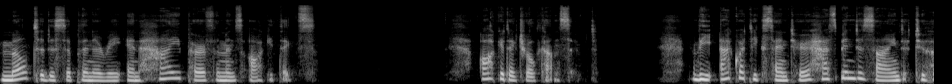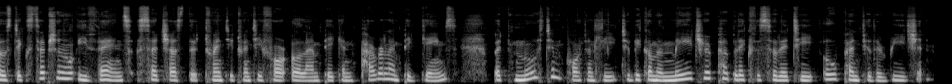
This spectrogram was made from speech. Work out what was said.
multidisciplinary, and high performance architects. Architectural concept the Aquatic Center has been designed to host exceptional events such as the 2024 Olympic and Paralympic Games, but most importantly, to become a major public facility open to the region.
